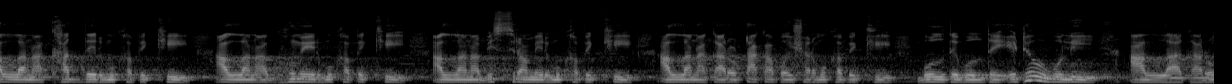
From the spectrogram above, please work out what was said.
আল্লাহ না খাদ্যের মুখাপেক্ষী, আল্লাহ না ঘুমের মুখাপেক্ষী, আল্লাহ না বিশ্রামের মুখাপেক্ষী, আল্লাহ না কারও টাকা পয়সার মুখাপেক্ষী বলতে বলতে এটাও বলি আল্লাহ কারও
